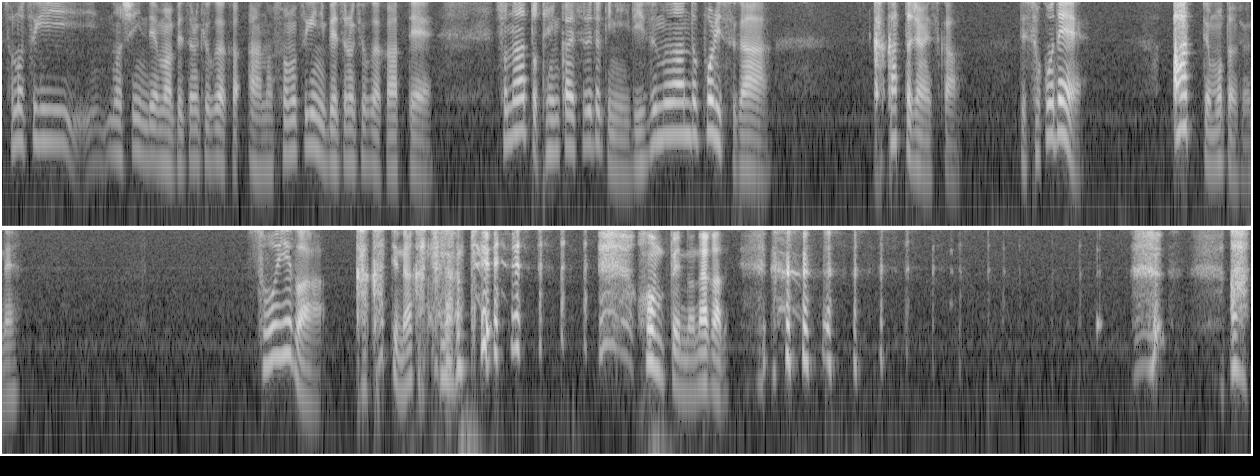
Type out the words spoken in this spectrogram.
その次のシーンでまあ別の曲があのその次に別の曲がかかってその後展開する時にリズムポリスがかかったじゃないですか。でそこであって思ったんですよね。そういえばかかってなかったなって。本編の中で。あ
